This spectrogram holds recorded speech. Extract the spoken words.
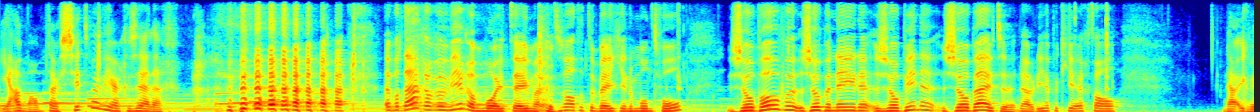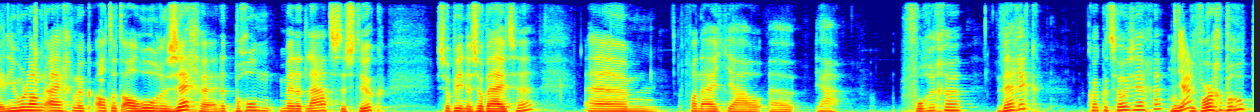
Ja, mam, daar zitten we weer gezellig. en vandaag hebben we weer een mooi thema. Het is altijd een beetje in de mond vol. Zo boven, zo beneden, zo binnen, zo buiten. Nou, die heb ik je echt al, nou, ik weet niet hoe lang eigenlijk, altijd al horen zeggen. En het begon met het laatste stuk. Zo binnen, zo buiten. Ehm, vanuit jouw eh, ja, vorige werk, kan ik het zo zeggen? Ja. Je vorige beroep.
